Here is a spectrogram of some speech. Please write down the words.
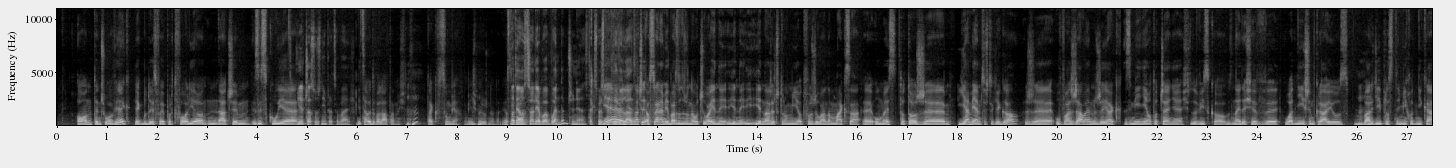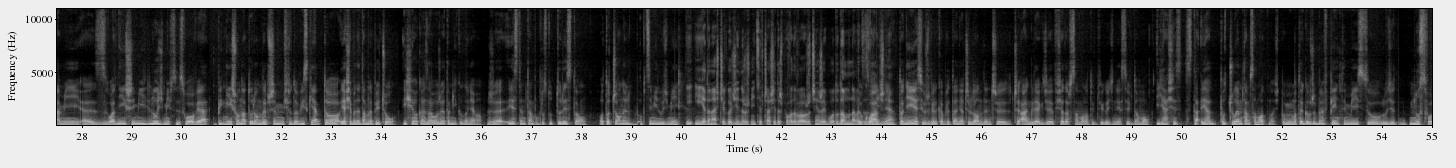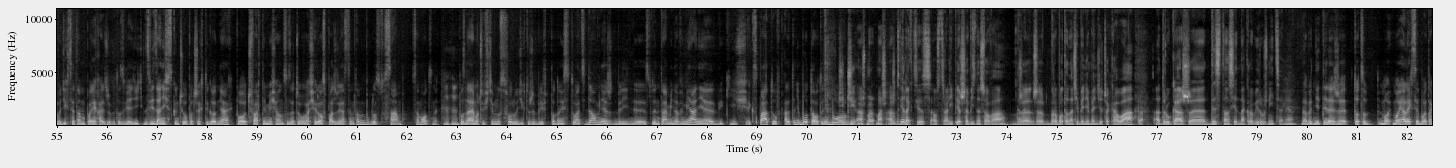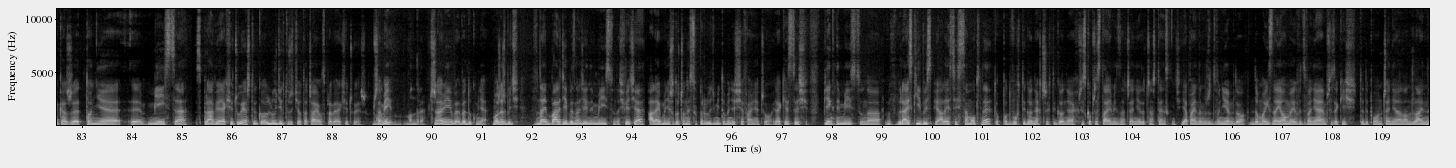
on, ten człowiek, jak buduje swoje portfolio, na czym zyskuje Ile czasu z nim pracowałeś? niecałe dwa lata, myślę. Tak w sumie. Mieliśmy różne... I I ostatnio- ta Australia była błędem, czy nie? Tak z nie, perspektywy nie, lat. znaczy Australia mnie bardzo dużo nauczyła. Jednej, jednej, jedna rzecz, którą mi otworzyła na maksa e, umysł, to to, że ja miałem coś takiego, że uważałem, że jak zmienię otoczenie, środowisko, znajdę się w ładniejszym kraju, z Mhm. bardziej prostymi chodnikami, e, z ładniejszymi ludźmi w cudzysłowie, piękniejszą naturą, lepszym środowiskiem, to ja się będę tam lepiej czuł. I się okazało, że ja tam nikogo nie mam, że jestem tam po prostu turystą, otoczony obcymi ludźmi, I, I 11 godzin różnicy w czasie też powodowało, że ciężej było do domu nawet Dokładnie. nie? To nie jest już Wielka Brytania, czy Londyn, czy, czy Anglia, gdzie wsiadasz w samolot i w dwie godziny jesteś w domu. I ja się sta- ja poczułem tam samotność. Pomimo tego, że byłem w pięknym miejscu, ludzie, mnóstwo ludzi chce tam pojechać, żeby to zwiedzić. Zwiedzanie się skończyło po trzech tygodniach. Po czwartym miesiącu zaczęła się rozpacz, że ja jestem tam po prostu sam, samotny. Mhm. Poznałem oczywiście mnóstwo ludzi, którzy byli w podobnej sytuacji do mnie, że byli e, studentami na wymianie, jakichś ekspatów, ale to nie było to, to nie było... Czyli, czyli aż, ma- masz aż dwie lekcje z Australii. Pierwsza biznesowa, że, że robota na ciebie nie będzie czekała, Tak. a druga, że dystans jednak robi różnicę, nie? Nawet nie tyle, że to, co. Mo, moja lekcja była taka, że to nie y, miejsce sprawia, jak się czujesz, tylko ludzie, którzy cię otaczają, sprawia, jak się czujesz. Przynajmniej, Mądre. przynajmniej we, według mnie. Możesz być w najbardziej beznadziejnym miejscu na świecie, ale jak będziesz otoczony super ludźmi, to będziesz się fajnie czuł. Jak jesteś w pięknym miejscu na rajskiej wyspie, ale jesteś samotny, to po dwóch tygodniach, trzech tygodniach wszystko przestaje mieć znaczenie, zaczynasz tęsknić. Ja pamiętam, że dzwoniłem do, do moich znajomych, wydzwaniałem przez jakieś wtedy połączenia landline,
